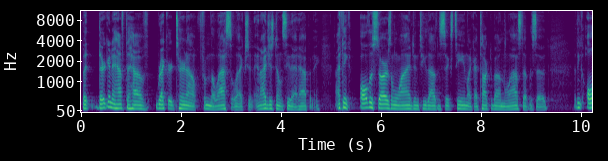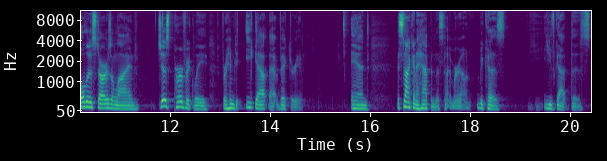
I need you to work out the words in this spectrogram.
but they're going to have to have record turnout from the last election. And I just don't see that happening. I think all the stars aligned in 2016, like I talked about in the last episode. I think all those stars aligned just perfectly for him to eke out that victory. And it's not going to happen this time around because you've got this.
